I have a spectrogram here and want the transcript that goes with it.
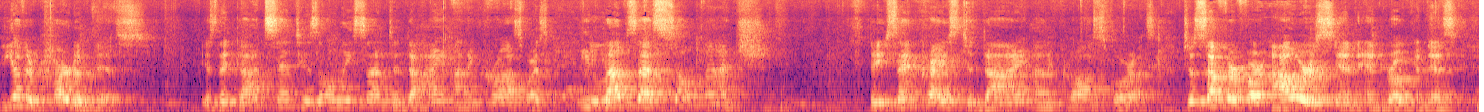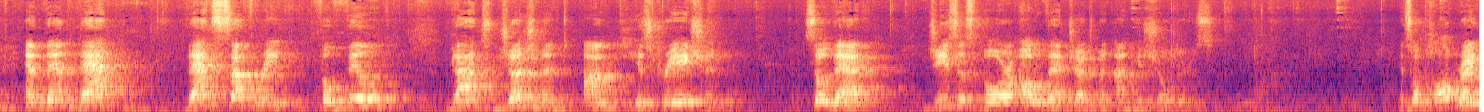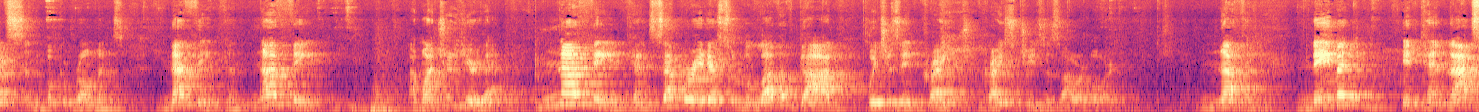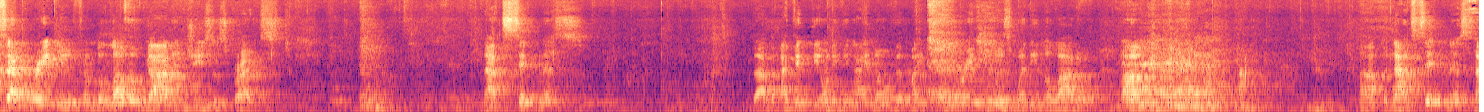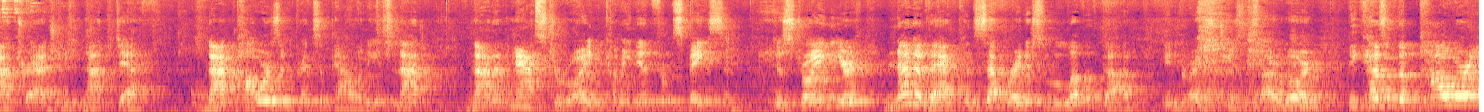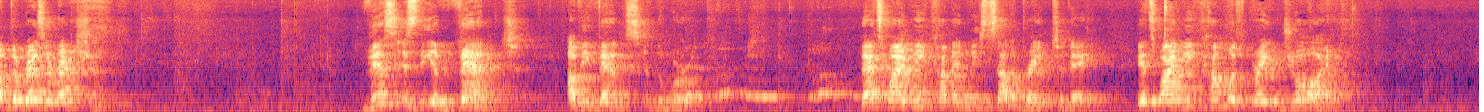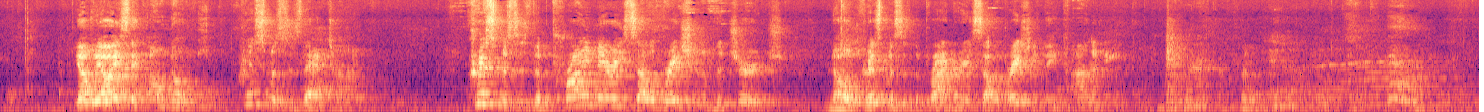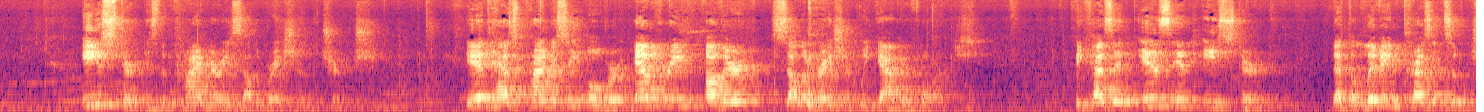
The other part of this is that God sent his only son to die on a cross for us. He loves us so much that he sent Christ to die on a cross for us, to suffer for our sin and brokenness. And then that, that suffering fulfilled God's judgment on his creation, so that Jesus bore all of that judgment on his shoulders. And so Paul writes in the book of Romans, nothing can, nothing, I want you to hear that. Nothing can separate us from the love of God which is in Christ, Christ Jesus our Lord. Nothing. Name it, it cannot separate you from the love of God in Jesus Christ. Not sickness. I think the only thing I know that might separate you is winning the lotto. Um, uh, but not sickness, not tragedy, not death, not powers and principalities, not, not an asteroid coming in from space and destroying the earth. None of that can separate us from the love of God in Christ Jesus our Lord because of the power of the resurrection. This is the event of events in the world. That's why we come and we celebrate today. It's why we come with great joy. You know, we always think, oh no, Christmas is that time. Christmas is the primary celebration of the church. No, Christmas is the primary celebration of the economy. Easter is the primary celebration of the church. It has primacy over every other celebration we gather for. Because it is in Easter that the living presence of,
